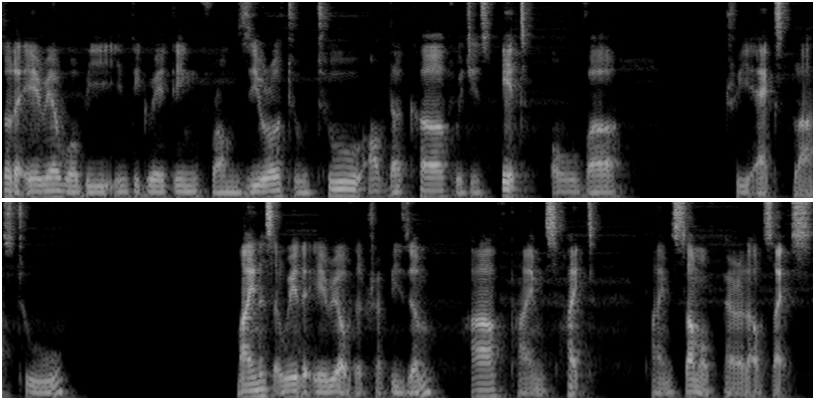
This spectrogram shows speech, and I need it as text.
So the area will be integrating from 0 to 2 of the curve, which is 8 over 3x plus 2 minus away the area of the trapezium, half times height times sum of parallel sides.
